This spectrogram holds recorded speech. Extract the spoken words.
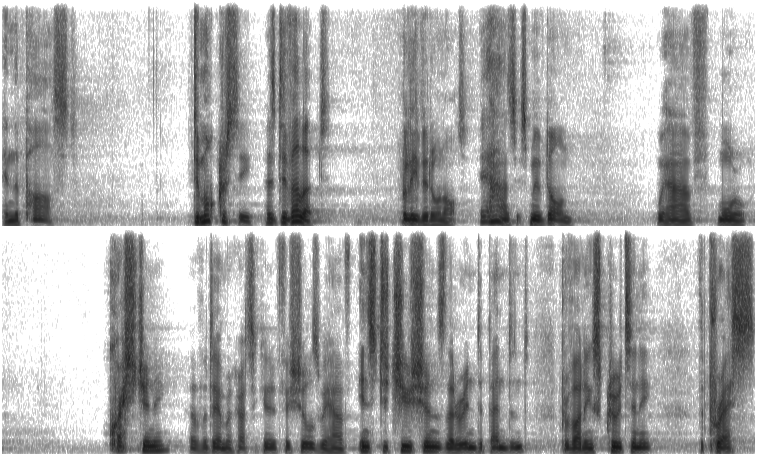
in the past. Democracy has developed, believe it or not. It has, it's moved on. We have more questioning of the democratic officials. We have institutions that are independent, providing scrutiny, the press,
